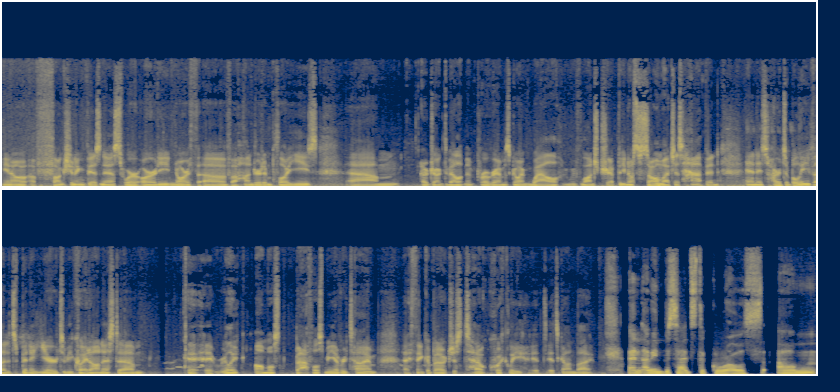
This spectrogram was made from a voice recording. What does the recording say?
you know a functioning business we're already north of 100 employees um, our drug development program is going well. We've launched Trip. You know, so much has happened, and it's hard to believe that it's been a year. To be quite honest, um, it, it, really almost baffles me every time I think about just how quickly it, it's gone by. And I mean, besides the growth, um,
